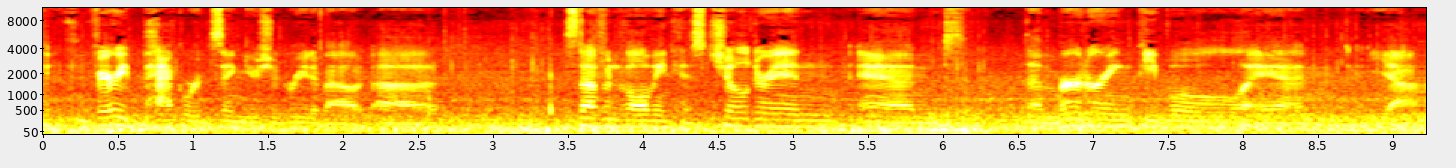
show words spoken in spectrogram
very backwards thing you should read about. Uh, stuff involving his children and them murdering people, and yeah.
